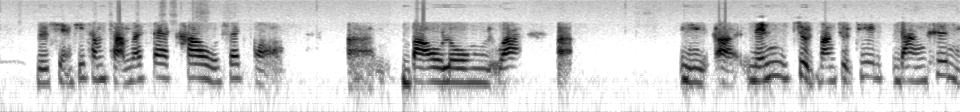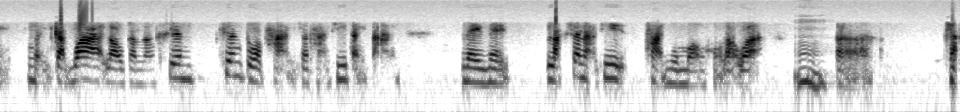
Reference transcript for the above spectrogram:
ำๆหรือเสียงที่ซ้ำๆและแทรกเข้าแทรกออกอาเบาลงหรือว่าอ่ามีอ่าเน้นจุดบางจุดที่ดังขึ้น เหมือนกับว่าเรากำลังเคลื่อนเคลื่อนตัวผ่านสถานที่ต่างๆ ในในลักษณะที่ผ่านมุมมองของเราอะอืมอ่าค่ะ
